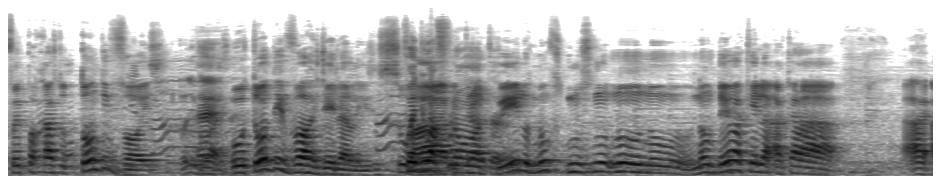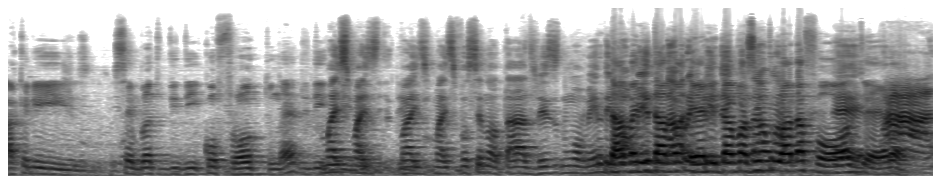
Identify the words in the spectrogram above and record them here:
foi por causa do tom de voz. É. O tom de voz dele ali, suave, foi de uma tranquilo, não, não, não, não deu aquele, aquele semblante de, de confronto, né? De, de, mas, mas, mas, mas se você notar, às vezes no momento, dava, momento ele dava, ele dava as entoadas forte, é, era,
